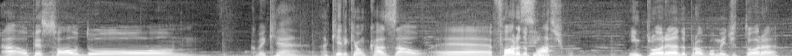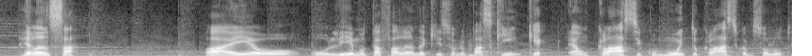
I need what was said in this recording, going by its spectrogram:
Ah, o pessoal do. Como é que é? Aquele que é um casal é, fora do Sim. plástico, implorando para alguma editora relançar. Ó, aí o, o Limo tá falando aqui sobre o Pasquim, que é, é um clássico, muito clássico, absoluto.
